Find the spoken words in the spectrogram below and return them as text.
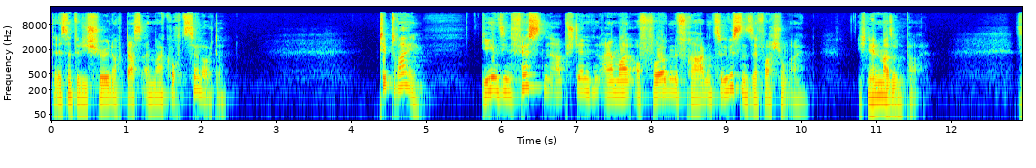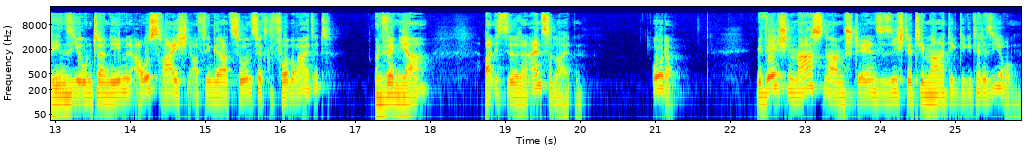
dann ist natürlich schön, auch das einmal kurz zu erläutern. Tipp 3. Gehen Sie in festen Abständen einmal auf folgende Fragen zur Gewissenserforschung ein. Ich nenne mal so ein paar. Sehen Sie Ihr Unternehmen ausreichend auf den Generationswechsel vorbereitet? Und wenn ja, wann ist dieser denn einzuleiten? Oder mit welchen Maßnahmen stellen Sie sich der Thematik Digitalisierung?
